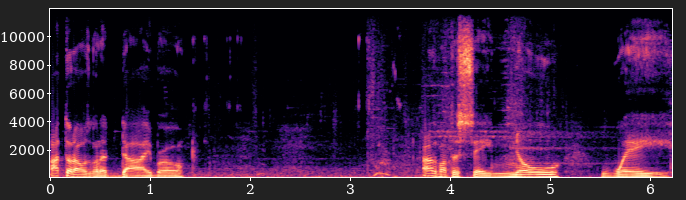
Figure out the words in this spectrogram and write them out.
I thought I was gonna die, bro. I was about to say, no way.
